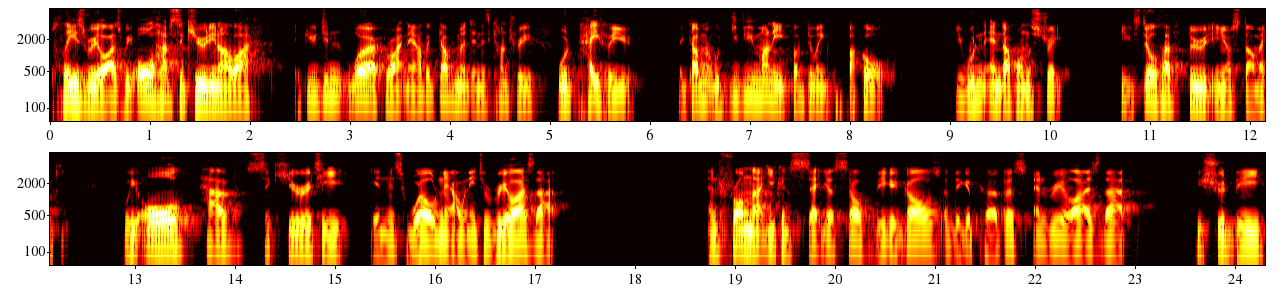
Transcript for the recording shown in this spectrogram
Please realize we all have security in our life. If you didn't work right now, the government in this country would pay for you. The government would give you money for doing fuck all. You wouldn't end up on the street. You could still have food in your stomach. We all have security in this world now. We need to realize that. And from that, you can set yourself bigger goals, a bigger purpose, and realize that you should be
